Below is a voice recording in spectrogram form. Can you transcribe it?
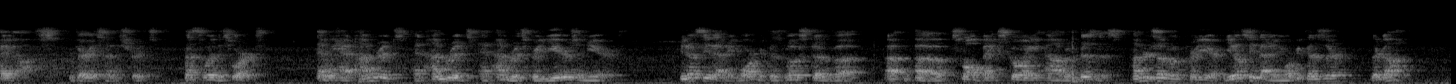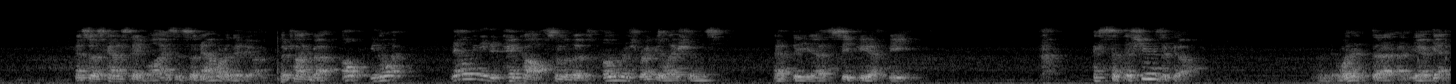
payoffs for various industries. That's the way this works. And we had hundreds and hundreds and hundreds for years and years. You don't see that anymore because most of uh, uh, uh, small banks going out of business. Hundreds of them per year. You don't see that anymore because they're they're gone. And so it's kind of stabilized. And so now what are they doing? They're talking about, oh, you know what? Now we need to take off some of those onerous regulations at the uh, CPFB. I said this years ago. When it, uh, you know, again,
